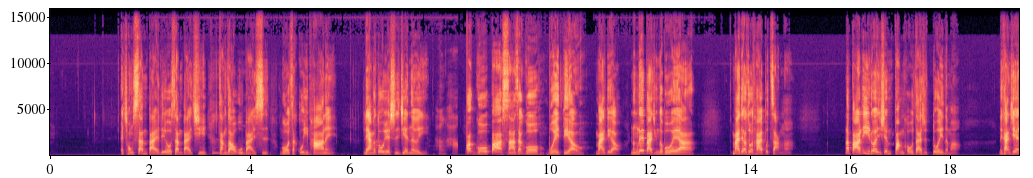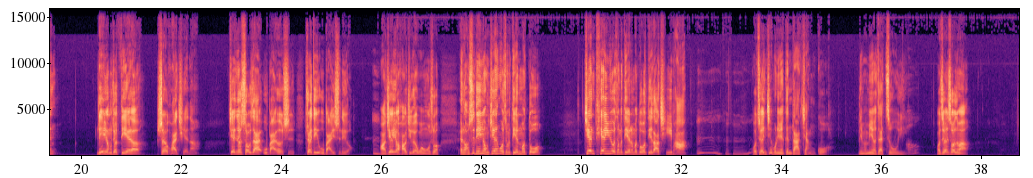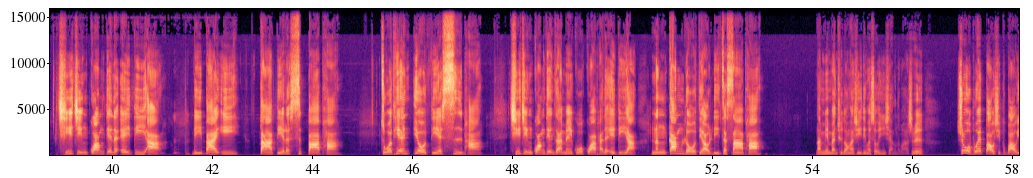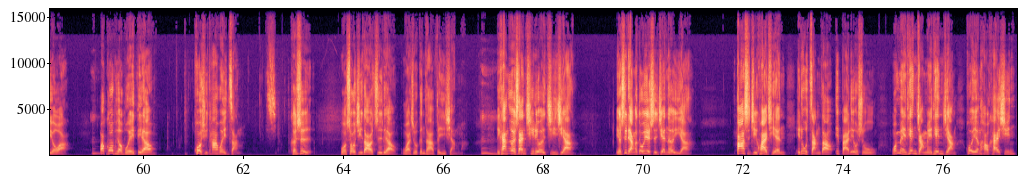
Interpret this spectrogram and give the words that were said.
从三百六、三百七涨到五百四，五十几趴呢，两个多月时间而已。很好。我五百三十五卖掉，卖掉，两礼拜前都不会啊。卖掉之后它也不涨啊。那把利润先放口袋是对的嘛？你看今天联勇就跌了十二块钱啊，今天就收在五百二十，最低五百一十六。啊，今天有好几个人问我说：“哎，老师，联勇今天为什么跌那么多？”今天天宇为什么跌那么多？跌到奇葩。嗯。我昨天节目里面跟大家讲过，你们没有在注意。我昨天说什么？奇景光电的 ADR，礼拜一大跌了十八趴，昨天又跌四趴。奇景光电在美国挂牌的 ADR，冷刚落掉二十三趴。那面板驱动 IC 一定会受影响的嘛？是不是？所以我不会报喜不报忧啊。我股票不会掉，或许它会涨，可是我收集到的资料，我还是会跟大家分享嘛。嗯，你看二三七六的技嘉，也是两个多月时间而已啊，八十几块钱一路涨到一百六十五，我每天讲每天讲，会员好开心。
